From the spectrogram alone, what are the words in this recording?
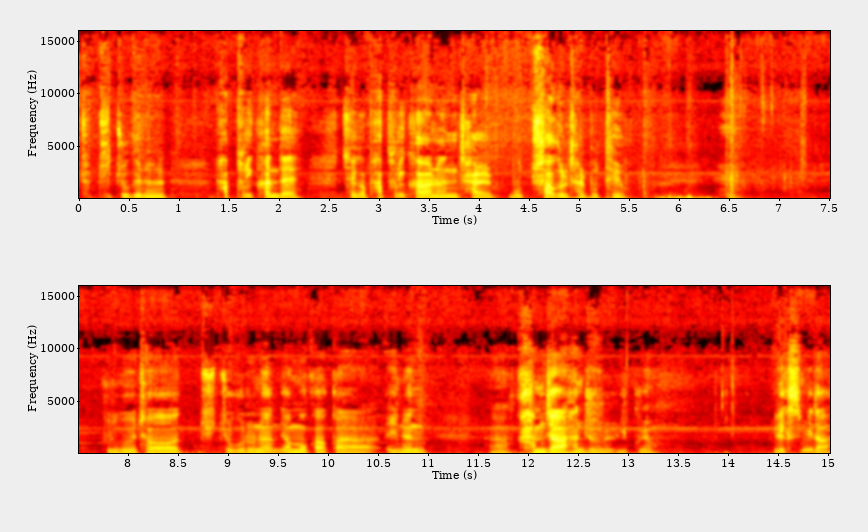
저 뒤쪽에는 파프리카인데 제가 파프리카는 잘 못 수확을 잘 못해요. 예. 그리고 저 뒤쪽으로는 연못 가까이는 어, 감자 한 줄 있고요. 이렇습니다.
